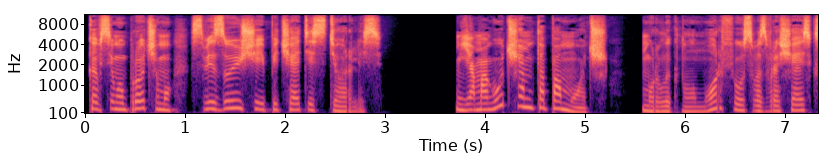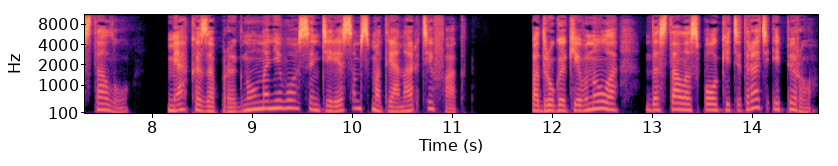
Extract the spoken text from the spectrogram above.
Ко всему прочему, связующие печати стерлись. «Я могу чем-то помочь?» — мурлыкнул Морфеус, возвращаясь к столу. Мягко запрыгнул на него, с интересом смотря на артефакт. Подруга кивнула, достала с полки тетрадь и перо.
